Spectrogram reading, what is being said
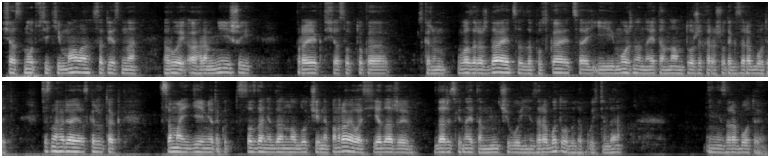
Сейчас нод в сети мало. Соответственно, рой огромнейший проект сейчас вот только, скажем, возрождается, запускается, и можно на этом нам тоже хорошо так заработать. Честно говоря, я скажу так, сама идея мне так вот создание данного блокчейна понравилась. Я даже, даже если на этом ничего и не заработал бы, допустим, да, и не заработаю,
